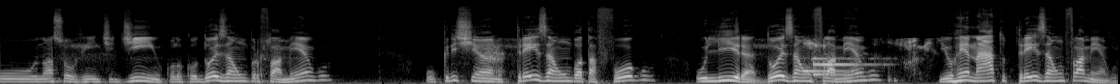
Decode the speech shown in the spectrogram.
O nosso ouvinte Dinho colocou 2 a 1 pro Flamengo. O Cristiano 3 a 1 Botafogo. O Lira 2 a 1 Flamengo. E o Renato, 3x1 Flamengo.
